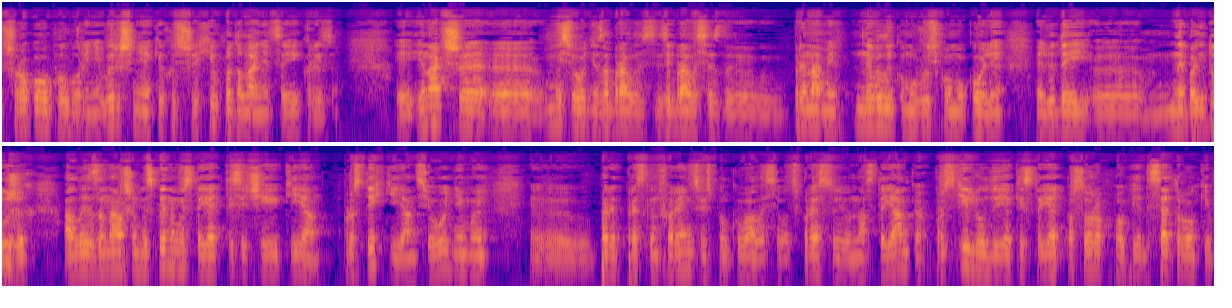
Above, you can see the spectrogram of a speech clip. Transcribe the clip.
широкого обговорення, вирішення якихось шляхів подолання цієї кризи. Е, Інакше ми сьогодні забрались, зібралися принаймні невеликому вузькому колі людей небайдужих, але за нашими спинами стоять тисячі киян. Простих киян. Сьогодні ми е, перед прес-конференцією спілкувалися от з пресою на стоянках. Прості люди, які стоять по 40, по 50 років,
